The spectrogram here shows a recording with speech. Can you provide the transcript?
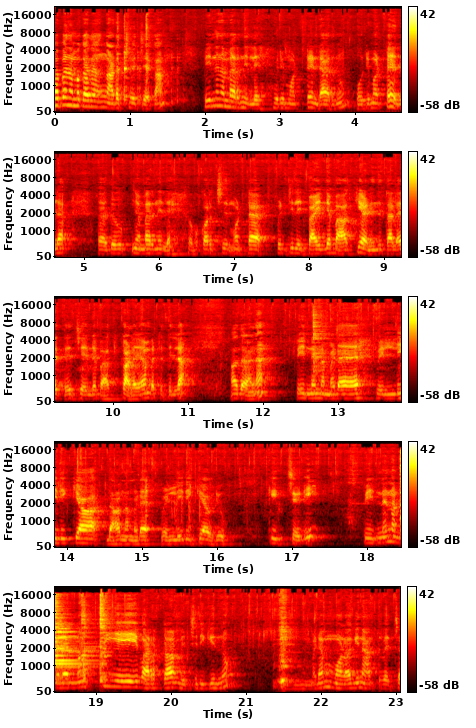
അപ്പം നമുക്കത് അങ്ങ് അടച്ചു വെച്ചേക്കാം. പിന്നെ ഞാൻ പറഞ്ഞില്ലേ ഒരു മുട്ട ഉണ്ടായിരുന്നു. ഒരു മുട്ടയല്ല അത് ഞാൻ പറഞ്ഞില്ലേ അപ്പോൾ കുറച്ച് മുട്ട ഫ്രിഡ്ജിൽ ഇപ്പം അതിന്റെ ബാക്കിയാണ് ഇത് തല തേച്ചതിന്റെ ബാക്കി കളയാൻ പറ്റത്തില്ല. അതാണ്. പിന്നെ നമ്മുടെ വെള്ളിരിക്ക ഇതാ നമ്മുടെ വെള്ളിരിക്ക ഒരു കിച്ചടി. പിന്നെ നമ്മുടെ മത്തിയെ വറക്കാൻ വെച്ചിരിക്കുന്നു. നമ്മുടെ മുളകിനകത്ത് വെച്ച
